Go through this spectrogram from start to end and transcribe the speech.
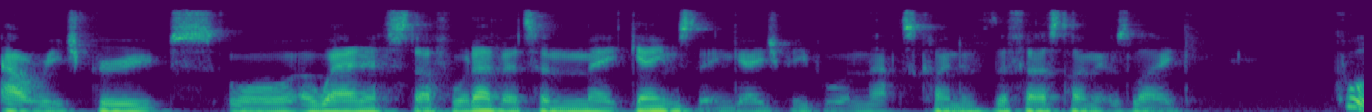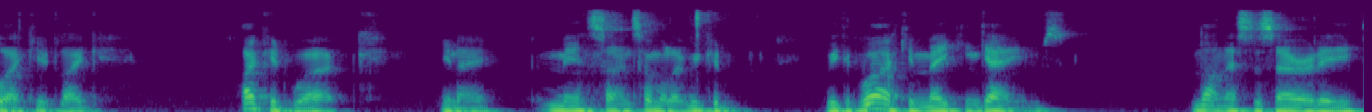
outreach groups or awareness stuff, whatever, to make games that engage people. And that's kind of the first time it was like, cool, I could like, I could work you know, me and Simon Tom were like we could we could work in making games, not necessarily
